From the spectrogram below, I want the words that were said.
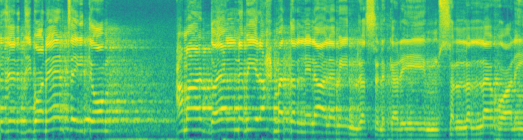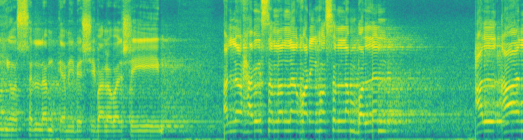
নিজের জীবনের চাইতেও আমার দয়াল নবী রাহমাতাল্লিল আলামিন রাসূল করিম সাল্লাল্লাহু আলাইহি ওয়াসাল্লামকে আমি বেশি ভালোবাসি। আল্লাহ হাবিব সাল্লাল্লাহু আলাইহি ওয়াসাল্লাম বললেন, আল আন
